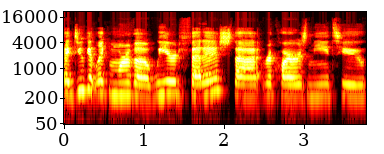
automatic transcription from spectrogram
I do get like more of a weird fetish that requires me to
